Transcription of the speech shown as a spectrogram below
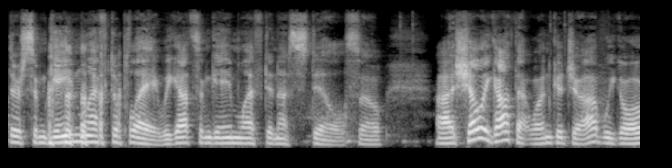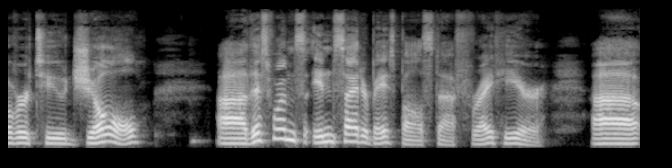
there's some game left to play. We got some game left in us still. So, uh, Shelly got that one. Good job. We go over to Joel. Uh, this one's insider baseball stuff right here. Uh,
